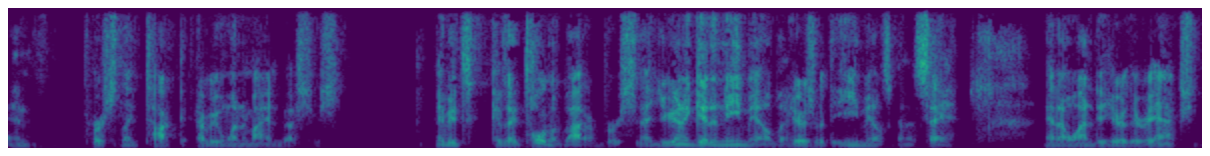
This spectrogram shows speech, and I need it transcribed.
and personally talked to every one of my investors. Maybe it's because I told them about it versus you're going to get an email, but here's what the email is going to say. And I wanted to hear the reaction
